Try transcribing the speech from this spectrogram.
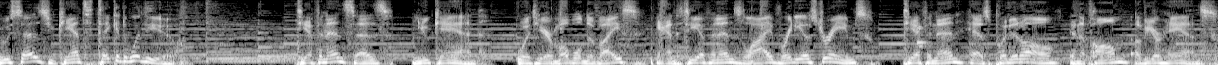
Who says you can't take it with you? TFNN says you can. With your mobile device and TFNN's live radio streams, TFNN has put it all in the palm of your hands.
